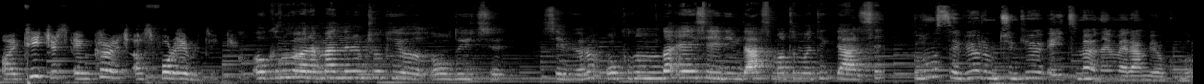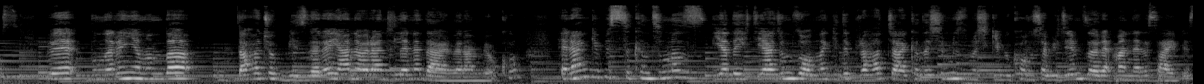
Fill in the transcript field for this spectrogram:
My teachers encourage us for everything. Okulum ve öğretmenlerim çok iyi olduğu için seviyorum. Okulumda en sevdiğim ders matematik dersi. Okulumu seviyorum çünkü eğitime önem veren bir okuluz. Ve bunların yanında daha çok bizlere yani öğrencilerine değer veren bir okul. Herhangi bir sıkıntımız ya da ihtiyacımız olduğuna gidip rahatça arkadaşımızmış gibi konuşabileceğimiz öğretmenlere sahibiz.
